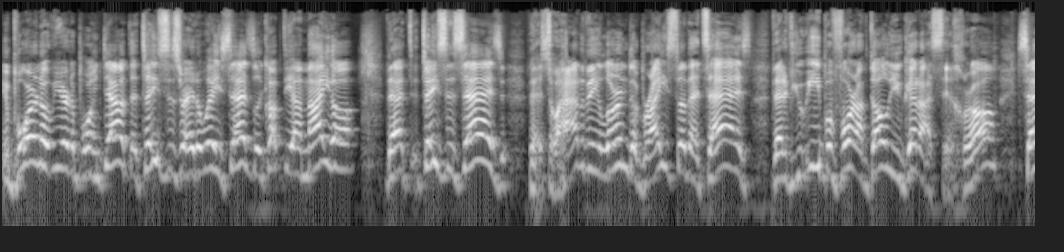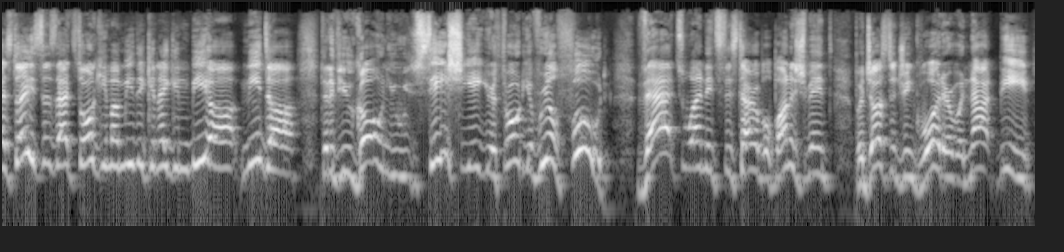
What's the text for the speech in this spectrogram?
Important over here to point out that Taisus right away says, look up the Amaya, that Taisus says, that, so how do they learn the Brisa that says that if you eat before Havdalah, you get a Sichra? Says Taisus, that's talking about Mida Kenegin Bia, Mida, that if you go and you satiate your throat, you have real food. That's when it's this terrible punishment, but just to drink water would not be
